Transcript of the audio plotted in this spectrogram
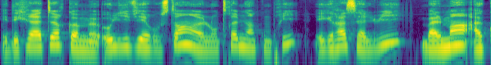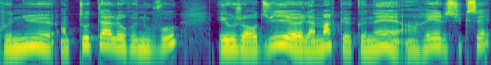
Et des créateurs comme Olivier Roustin euh, l'ont très bien compris, et grâce à lui, Balmain a connu un total renouveau, et aujourd'hui euh, la marque connaît un réel succès,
